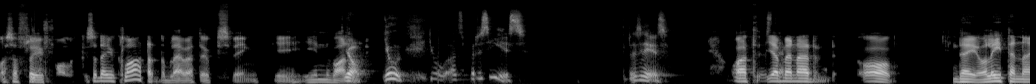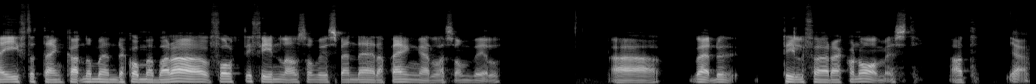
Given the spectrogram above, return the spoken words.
Och så flyr folk. Så det är ju klart att det blev ett uppsving i invandring. Ja, jo, jo alltså precis. Precis. Och att, jag menar, och det är ju lite naivt att tänka att men det kommer bara folk till Finland som vill spendera pengar eller som vill uh, tillföra ekonomiskt. Att, ja.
